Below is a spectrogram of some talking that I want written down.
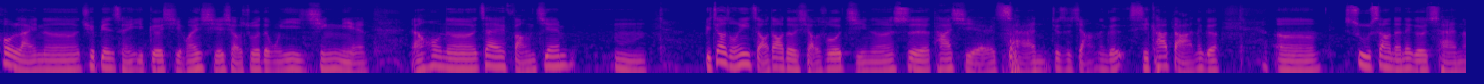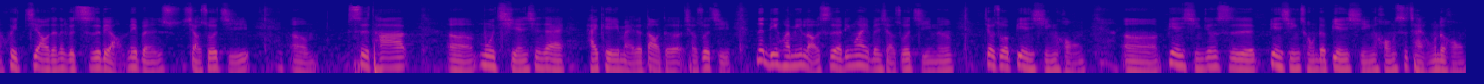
后来呢，却变成一个喜欢写小说的文艺青年。然后呢，在坊间，嗯，比较容易找到的小说集呢，是他写蝉，就是讲那个西卡达那个，嗯，树上的那个蝉会叫的那个知了那本小说集，嗯，是他呃目前现在还可以买得到的小说集。那林怀民老师的另外一本小说集呢，叫做《变形红》。呃，变形就是变形虫的变形，红是彩虹的红。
